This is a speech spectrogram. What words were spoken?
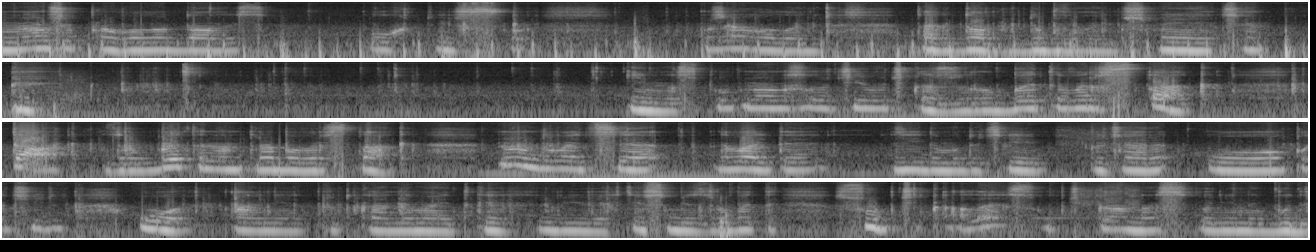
Ми вже проголодались. Ух ти що. Вже голодні. Так, добре, добуваємо швидше. І наступна нас зробити верстак. Так, зробити нам треба верстак. Ну, давайте, давайте зійдемо до цієї печери. О, почілі. О, а ні, тут немає таких грибів. Я хотів собі зробити супчик, але супчика у нас сьогодні не буде.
